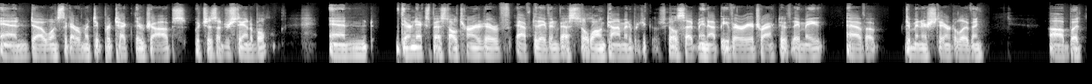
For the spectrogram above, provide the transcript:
and uh, wants the government to protect their jobs, which is understandable. And their next best alternative after they've invested a long time in a particular skill set may not be very attractive. They may have a diminished standard of living. Uh, but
